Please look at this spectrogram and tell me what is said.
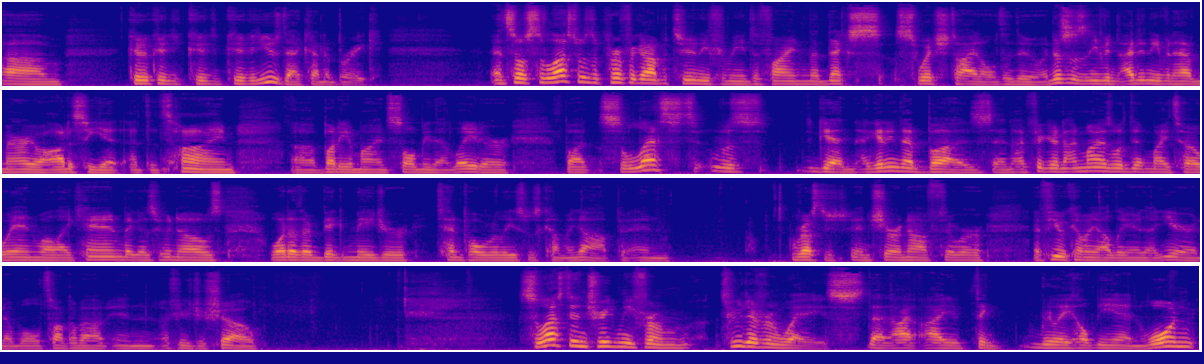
Um, could could could could use that kind of break. And so Celeste was a perfect opportunity for me to find the next Switch title to do. And this was even I didn't even have Mario Odyssey yet at the time. Uh, a buddy of mine sold me that later, but Celeste was again getting that buzz, and I figured I might as well dip my toe in while I can because who knows what other big major tentpole release was coming up. And rest and sure enough, there were a few coming out later that year that we'll talk about in a future show. Celeste intrigued me from two different ways that I, I think really helped me in. One,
